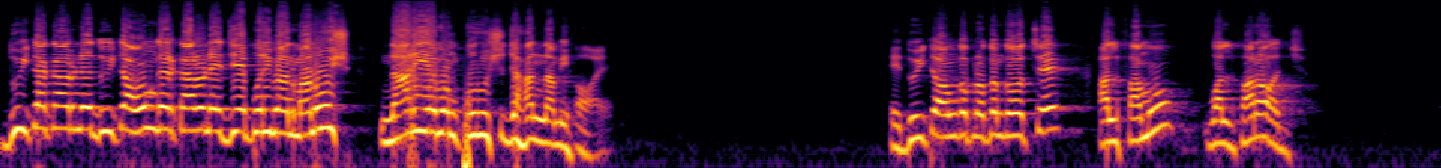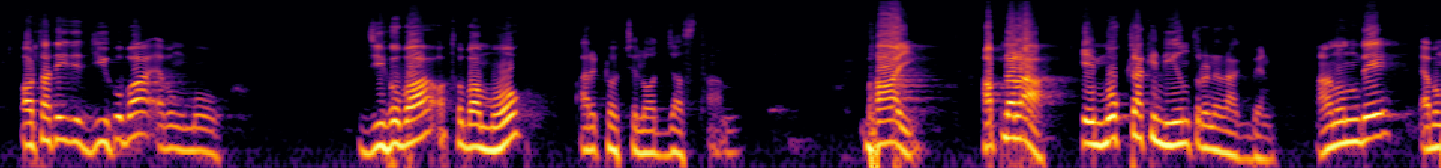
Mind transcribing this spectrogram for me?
দুইটা কারণে, দুইটা অঙ্গের কারণে যে পরিমাণ মানুষ নারী এবং পুরুষ জাহান্নামি হয়। এই দুইটা অঙ্গ প্রত্যঙ্গ হচ্ছে আলফামু ওয়াল ফারজ, অর্থাৎ এই যে জিহবা এবং মুখ জিহবা অথবা মুখ আরেকটা হচ্ছে লজ্জাস্থান। ভাই, আপনারা এই মুখটাকে নিয়ন্ত্রণে রাখবেন আনন্দে এবং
